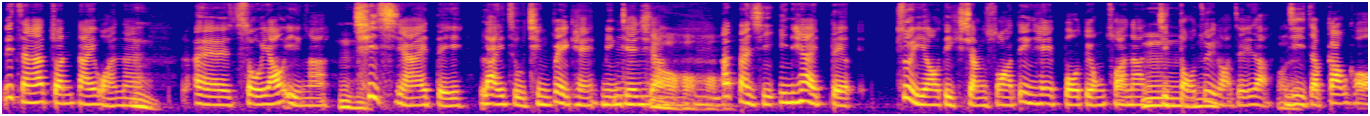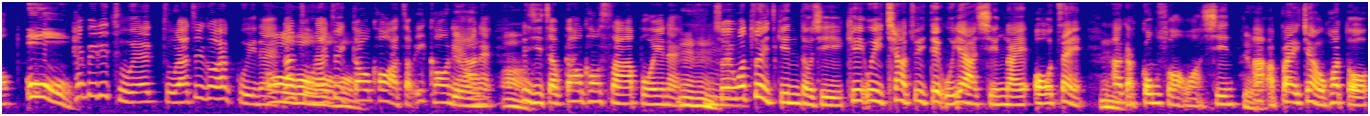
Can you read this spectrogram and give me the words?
你知影全台湾呢，诶手摇饮啊，七成的茶来自清北溪民间乡，啊，但是因遐的。水哦，伫上山顶迄波中川啊，一度水偌济啦？二十九箍。哦，迄比你厝诶自来水阁较贵呢。咱自来水九块啊，十一箍尔呢。你是十九箍三杯呢。所以我最近就是去为赤水德位啊，先来乌井啊，甲公山换新。啊，后摆才有法度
